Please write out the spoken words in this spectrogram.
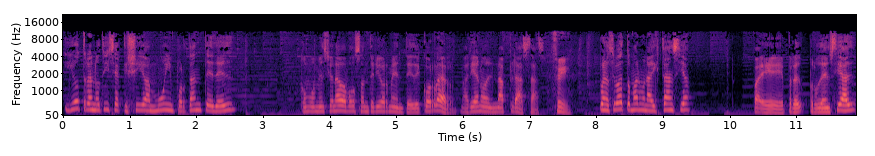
Y otra noticia que llega muy importante del, como mencionaba vos anteriormente, de correr, Mariano, en las plazas. Sí. Bueno, se va a tomar una distancia eh, prudencial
